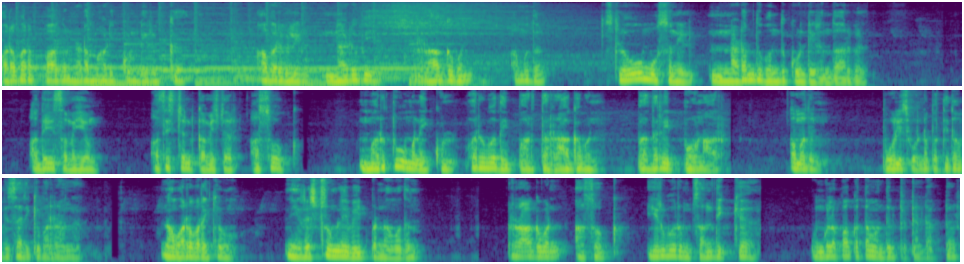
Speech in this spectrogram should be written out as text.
பரபரப்பாக நடமாடிக்கொண்டிருக்க அவர்களின் நடுவே ராகவன் அமுதன் ஸ்லோ மோஷனில் நடந்து வந்து கொண்டிருந்தார்கள். அதே சமயம் அசிஸ்டன்ட் கமிஷனர் அசோக் மருத்துவமனைக்குள் வருவதை பார்த்த ராகவன் பதறிப்போனார் அமுதன் போலீஸ் உன்னை பற்றி தான் விசாரிக்க வர்றாங்க. நான் வர வரைக்கும் நீ ரெஸ்ட் ரூம்லேயே வெயிட் பண்ண அமுதன். ராகவன் அசோக் இருவரும் சந்திக்க உங்களை பார்க்கத்தான் வந்துகிட்டு இருக்கேன் டாக்டர்.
